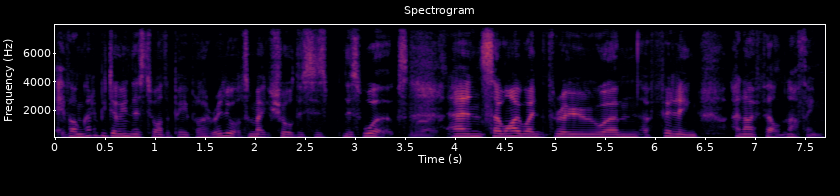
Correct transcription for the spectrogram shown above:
if I'm going to be doing this to other people, I really ought to make sure this is this works. And so I went through um, a filling, and I felt nothing.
